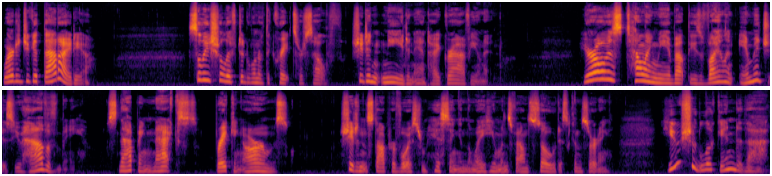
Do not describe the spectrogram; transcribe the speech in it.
Where did you get that idea? Celicia lifted one of the crates herself. She didn't need an anti grav unit. You're always telling me about these violent images you have of me snapping necks, breaking arms. She didn't stop her voice from hissing in the way humans found so disconcerting. You should look into that.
